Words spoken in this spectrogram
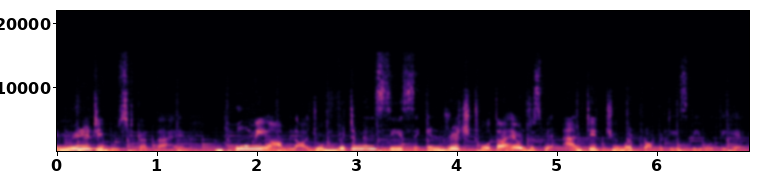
immunity boost करता है। भूमि आंवला, जो विटामिन सी से इनरिच्ड होता है और जिसमें एंटी ट्यूमर प्रॉपर्टीज़ भी होती है।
